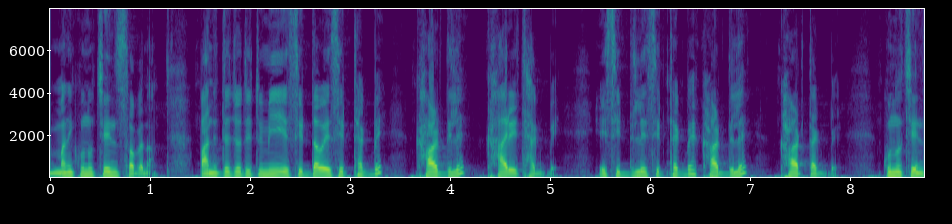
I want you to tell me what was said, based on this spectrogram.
মানে কোনো চেঞ্জ হবে না। পানিতে যদি তুমি অ্যাসিড দাও অ্যাসিড থাকবে খার দিলে খারই থাকবে। অ্যাসিড দিলে অ্যাসিড থাকবে খার দিলে খার থাকবে। কোনো চেঞ্জ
